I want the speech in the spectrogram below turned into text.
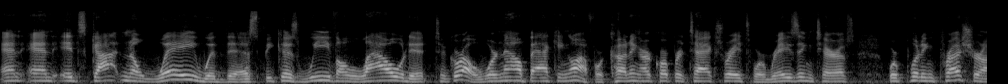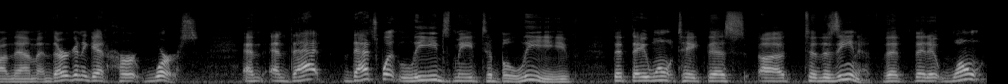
and, and it's gotten away with this because we've allowed it to grow. We're now backing off. We're cutting our corporate tax rates, we're raising tariffs, we're putting pressure on them, and they're going to get hurt worse. And, and that, that's what leads me to believe that they won't take this uh, to the zenith, that, that it won't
